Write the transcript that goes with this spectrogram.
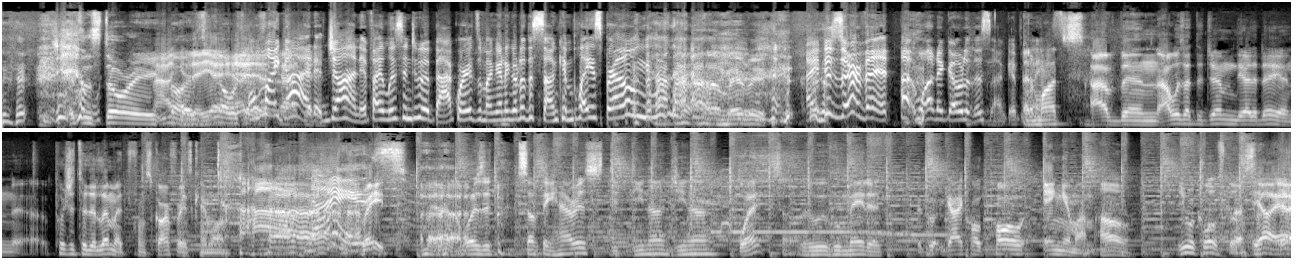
it's a story. Nah, I know, get it's, you know, yeah, it's- Oh my God, Jon! If I listen to it backwards, am I gonna go to the sunken place, bro? Maybe. I deserve it. I want to go to the sunken place. I've been. I was at the gym the other day and uh, Push It to the Limit from Scarface came on. nice. Great. Uh, was it something Harris? D- Dina? Gina? What? who, who made it? A g- guy called Paul Engemann. Oh. You were close though. Yeah, yeah,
